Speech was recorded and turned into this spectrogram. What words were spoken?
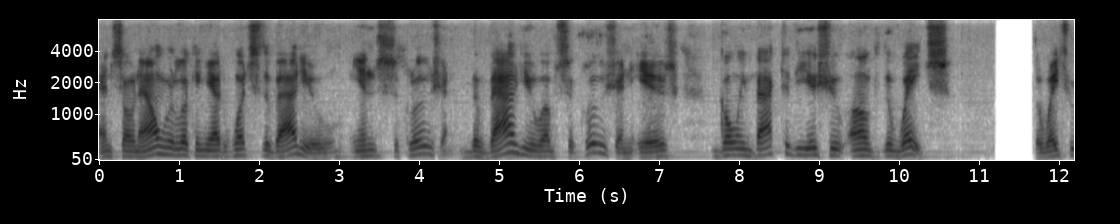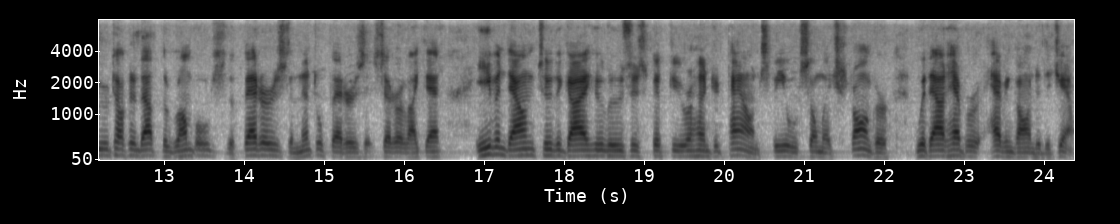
And so now we're looking at what's the value in seclusion. The value of seclusion is going back to the issue of the weights. The weights we were talking about, the rumbles, the fetters, the mental fetters, etc., like that, even down to the guy who loses 50 or 100 pounds feels so much stronger without ever having gone to the gym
